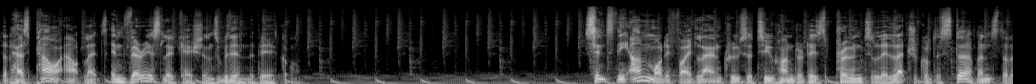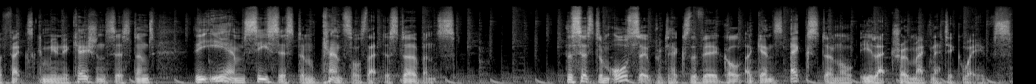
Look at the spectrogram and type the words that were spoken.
that has power outlets in various locations within the vehicle. Since the unmodified Land Cruiser 200 is prone to electrical disturbance that affects communication systems, the EMC system cancels that disturbance. The system also protects the vehicle against external electromagnetic waves.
